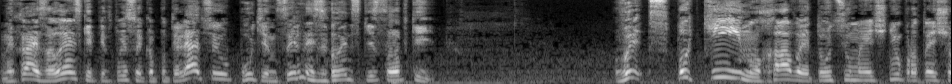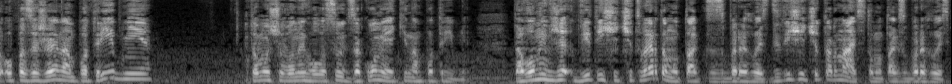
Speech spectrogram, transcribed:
нехай Зеленський підписує капітуляцію, Путін сильний, Зеленський слабкий. Ви спокійно хаваєте оцю маячню про те, що ОПЗЖ нам потрібні, тому що вони голосують закони, які нам потрібні. Та вони вже в 2004-му так збереглись, в 2014-му так збереглись.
